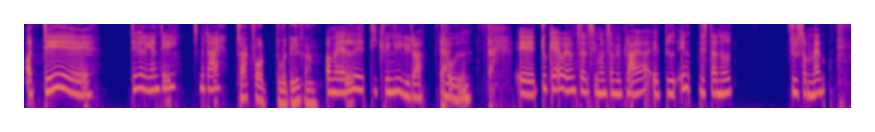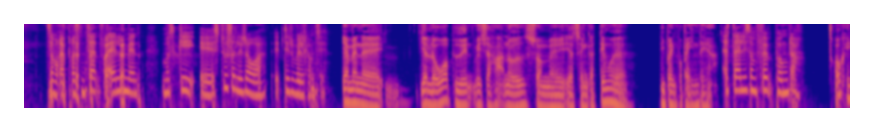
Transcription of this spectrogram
Og det, øh, det vil jeg da gerne dele med dig Tak for, at du vil dele, Karen. og med alle de kvindelige lyttere Ja. derude. Ja. Øh, du kan jo eventuelt, Simon, som vi plejer, øh, byde ind, hvis der er noget, du som mand, som repræsentant for alle mænd, måske øh, stusser lidt over. Øh, Det er du velkommen til. Jamen, øh, jeg lover at byde ind, hvis jeg har noget, som øh, jeg tænker, det må jeg lige bringe på banen, det her. Altså, der er ligesom fem punkter, Okay.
